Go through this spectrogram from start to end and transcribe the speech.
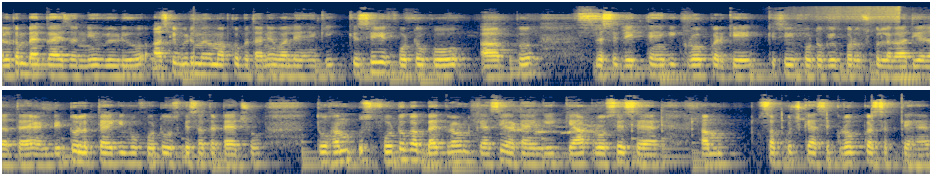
Welcome back guys a new video आज के वीडियो में हम आपको बताने वाले हैं कि किसी भी फ़ोटो को आप, जैसे देखते हैं कि क्रॉप करके किसी भी फ़ोटो के ऊपर उसको लगा दिया जाता है एंड डिटो लगता है कि वो फ़ोटो उसके साथ अटैच हो। तो हम उस फ़ोटो का बैकग्राउंड कैसे हटाएँगे, क्या प्रोसेस है, हम सब कुछ कैसे क्रॉप कर सकते हैं।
